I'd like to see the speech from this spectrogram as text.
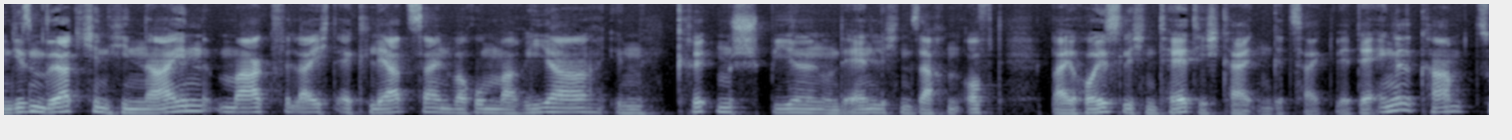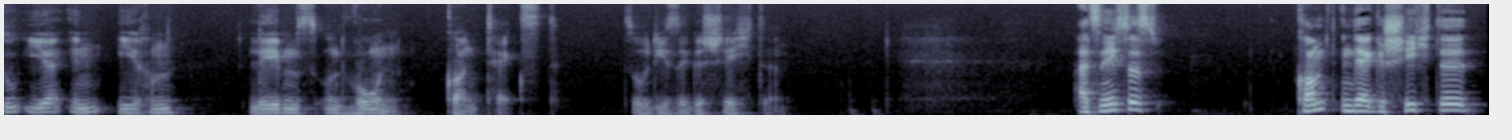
In diesem Wörtchen hinein mag vielleicht erklärt sein, warum Maria in Krippenspielen und ähnlichen Sachen oft bei häuslichen Tätigkeiten gezeigt wird. Der Engel kam zu ihr in ihren Lebens- und Wohnkontext. So diese Geschichte. Als nächstes kommt in der Geschichte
